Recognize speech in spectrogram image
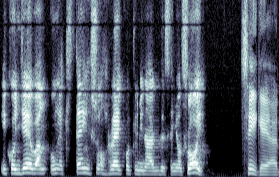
y conllevan un extenso récord criminal del señor Floyd. Sí, que a,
